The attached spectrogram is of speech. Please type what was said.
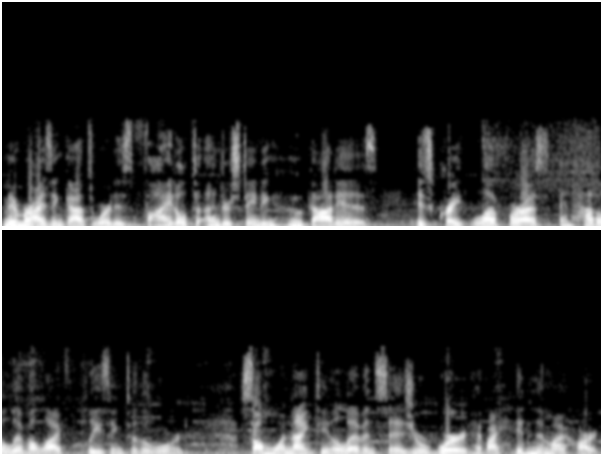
Memorizing God's Word is vital to understanding who God is, His great love for us, and how to live a life pleasing to the Lord. Psalm 119.11 says, Your Word have I hidden in my heart,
